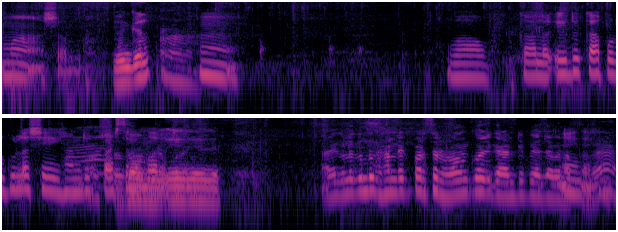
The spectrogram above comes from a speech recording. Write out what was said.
মাশাল্লাহ আঙ্কেল হুম। ওয়াও। কালার কাপড়গুলো সেই হান্ড্রেড পার্সেন্ট কোয়ালিটি আর এগুলো কিন্তু হান্ড্রেড পার্সেন্ট রং কোচ গ্যারান্টি পেয়ে যাবেন আপনারা হ্যাঁ?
